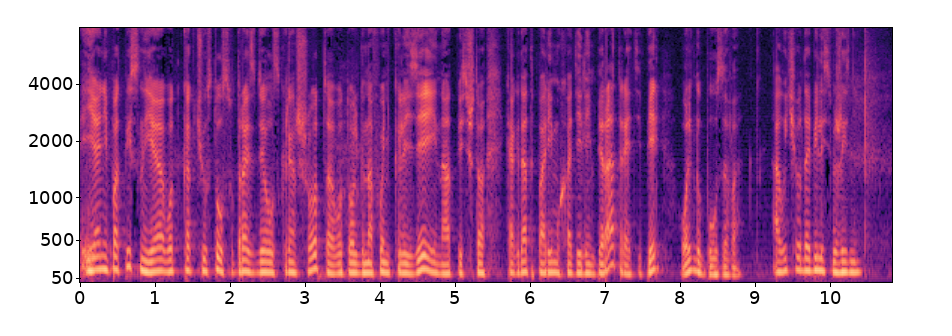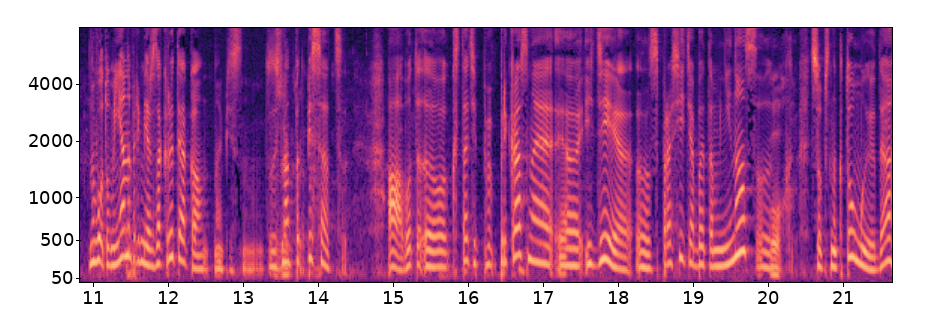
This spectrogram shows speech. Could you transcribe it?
Я не подписан, я вот как чувствовал, с утра сделал скриншот, а вот Ольга на фоне Колизея и надпись, что когда-то по Риму ходили императоры, а теперь Ольга Бузова. А вы чего добились в жизни? Ну вот, у меня, например, закрытый аккаунт написан. То есть надо Закры- подписаться. А, вот, э, кстати, прекрасная э, идея э, спросить об этом не нас, Ох. собственно, кто мы, да,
